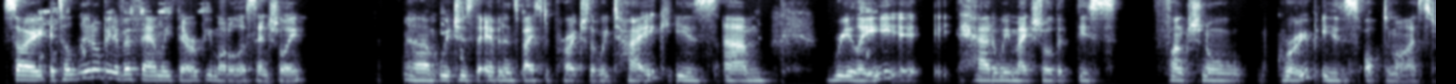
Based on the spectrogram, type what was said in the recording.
So it's a little bit of a family therapy model essentially um, which is the evidence based approach that we take, is um, really how do we make sure that this functional group is optimized?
